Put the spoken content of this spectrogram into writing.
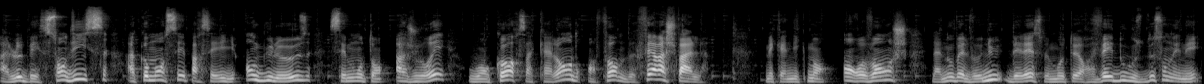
à l'EB 110, à commencer par ses lignes anguleuses, ses montants ajourés ou encore sa calandre en forme de fer à cheval. Mécaniquement, en revanche, la nouvelle venue délaisse le moteur V12 de son aîné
